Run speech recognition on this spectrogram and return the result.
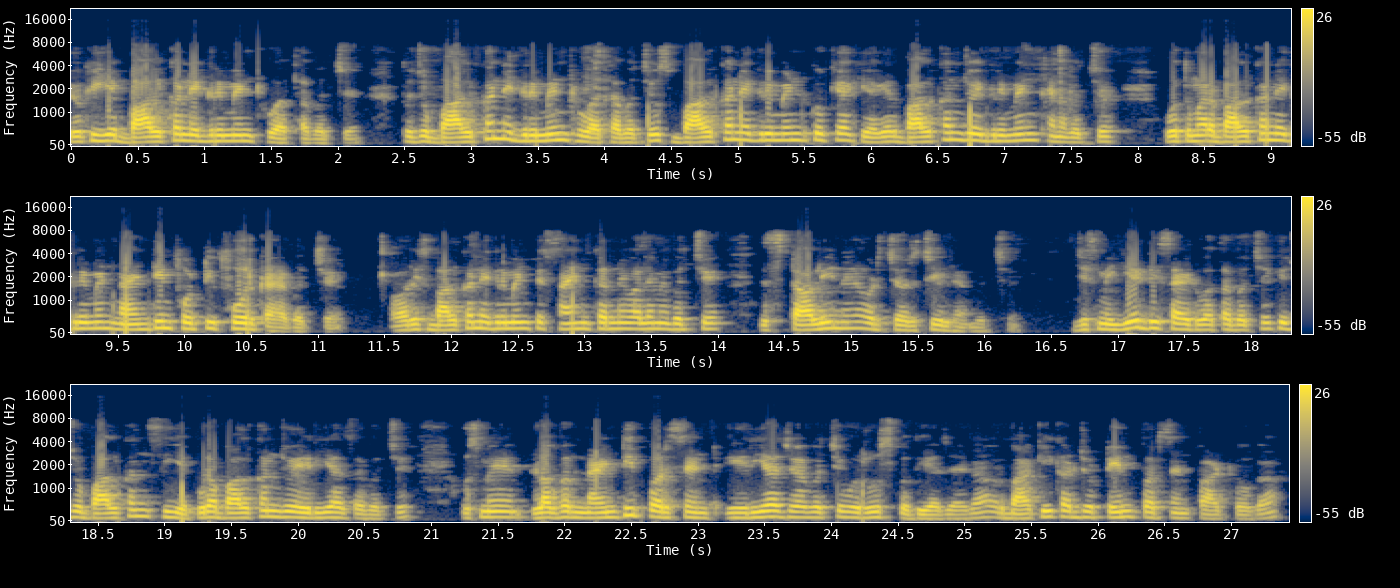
क्योंकि ये बालकन एग्रीमेंट हुआ था बच्चे। तो जो बालकन एग्रीमेंट हुआ था बच्चे, उस बालकन एग्रीमेंट को क्या किया गया? बालकन जो एग्रीमेंट है ना बच्चे, वो तुम्हारा बाल्कन एग्रीमेंट 1944 का है बच्चे। और इस बालकन एग्रीमेंट पे साइन करने वाले में बच्चे स्टालिन है और चर्चिल है बच्चे। जिसमें ये डिसाइड हुआ था बच्चे कि जो बालकन सी है, पूरा बालकन जो एरिया है बच्चे, उसमें लगभग 90 परसेंट एरिया जो है बच्चे, वो रूस को दिया जाएगा और बाकी का जो 10 परसेंट पार्ट होगा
